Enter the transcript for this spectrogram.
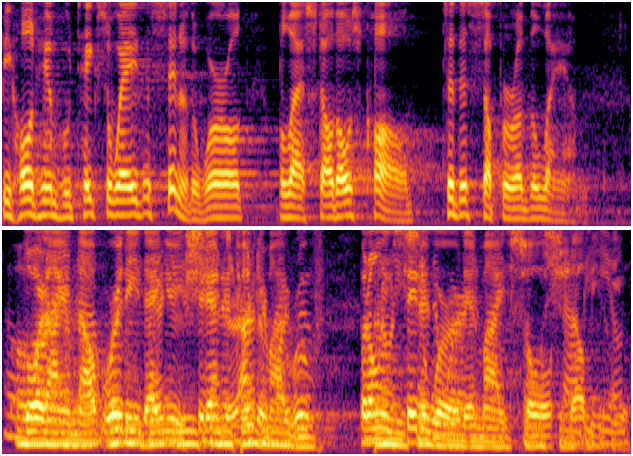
Behold him who takes away the sin of the world. Blessed are those called to the supper of the Lamb. Oh, Lord, I am not worthy that you should enter under my roof, but only say the word, and my soul shall be healed.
